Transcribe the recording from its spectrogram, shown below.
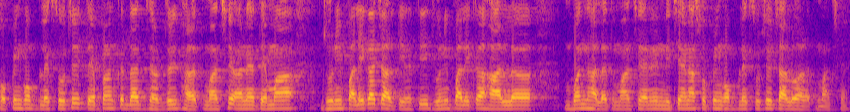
શોપિંગ કોમ્પ્લેક્સો છે તે પણ કદાચ જર્જરિત હાલતમાં છે અને તેમાં જૂની પાલિકા ચાલતી હતી. જૂની પાલિકા હાલ બંધ હાલતમાં છે અને નીચેના શોપિંગ કોમ્પ્લેક્સો છે ચાલુ હાલતમાં છે.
